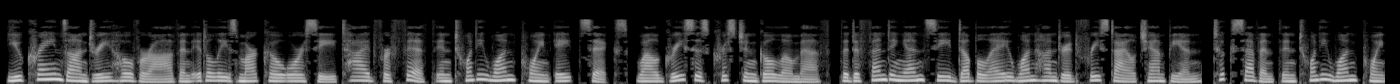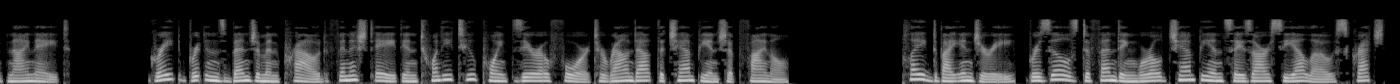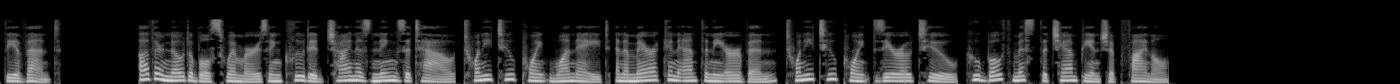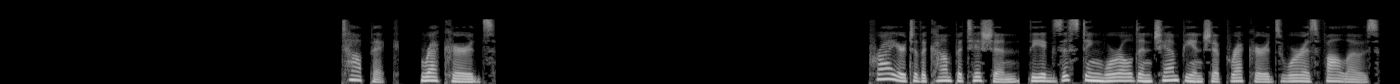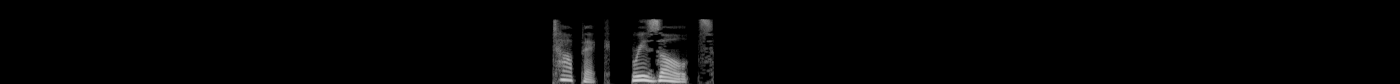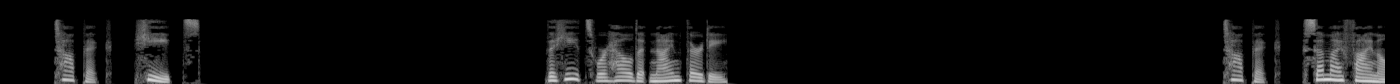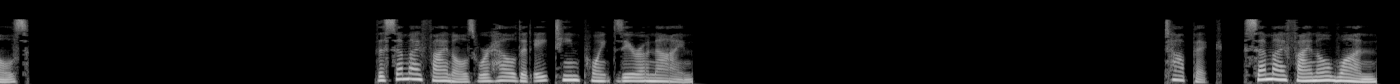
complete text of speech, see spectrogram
Ukraine's Andriy Hovarov and Italy's Marco Orsi tied for fifth in 21.86, while Greece's Kristian Golomeev, the defending NCAA 100 freestyle champion, took seventh in 21.98. Great Britain's Benjamin Proud finished 8 in 22.04 to round out the championship final. Plagued by injury, Brazil's defending world champion Cesar Cielo scratched the event. Other notable swimmers included China's Ning Zetao (22.18) and American Anthony Ervin (22.02), who both missed the championship final. Topic: Records. Prior to the competition, the existing world and championship records were as follows. Topic Results Topic Heats The heats were held at 9:30. Topic Semifinals The semifinals were held at 18.09. Topic: Semifinal 1.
